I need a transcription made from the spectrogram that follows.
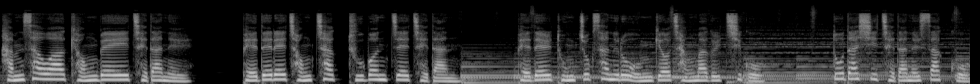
감사와 경배의 재단을 베델의 정착 두 번째 재단 베델 동쪽 산으로 옮겨 장막을 치고 또다시 재단을 쌓고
